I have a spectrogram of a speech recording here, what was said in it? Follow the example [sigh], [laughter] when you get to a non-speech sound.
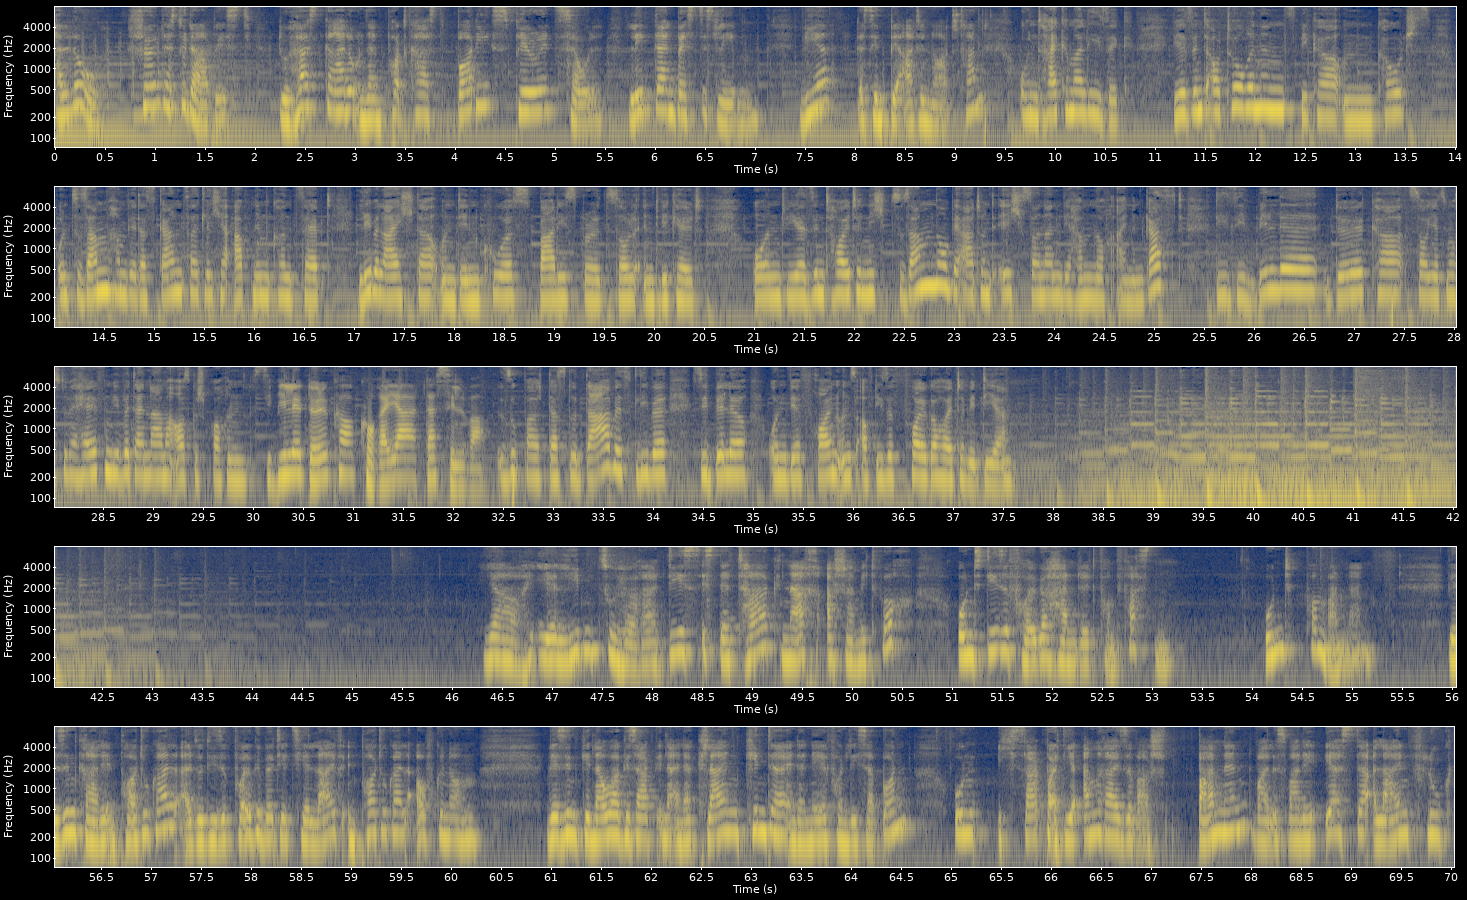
Hallo, schön, dass du da bist. Du hörst gerade unseren Podcast Body, Spirit, Soul. Leb dein bestes Leben. Wir, das sind Beate Nordstrand und Heike Malisik. Wir sind Autorinnen, Speaker und Coaches und zusammen haben wir das ganzheitliche Abnehmkonzept Lebe leichter und den Kurs Body, Spirit, Soul entwickelt. Und wir sind heute nicht zusammen, nur Beate und ich, sondern wir haben noch einen Gast, die Sibylle Dölker. So, jetzt musst du mir helfen. Wie wird dein Name ausgesprochen? Sibylle Dölker Correa da Silva. Super, dass du da bist, liebe Sibylle. Und wir freuen uns auf diese Folge heute mit dir. Ja, ihr lieben Zuhörer, dies ist der Tag nach Aschermittwoch und diese Folge handelt vom Fasten und vom Wandern. Wir sind gerade in Portugal, also diese Folge wird jetzt hier live in Portugal aufgenommen. Wir sind genauer gesagt in einer kleinen Kinder in der Nähe von Lissabon und ich sag mal, die Anreise war spannend, weil es war der erste Alleinflug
